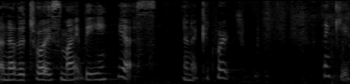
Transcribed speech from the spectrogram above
another choice might be yes, and it could work. Thank you.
